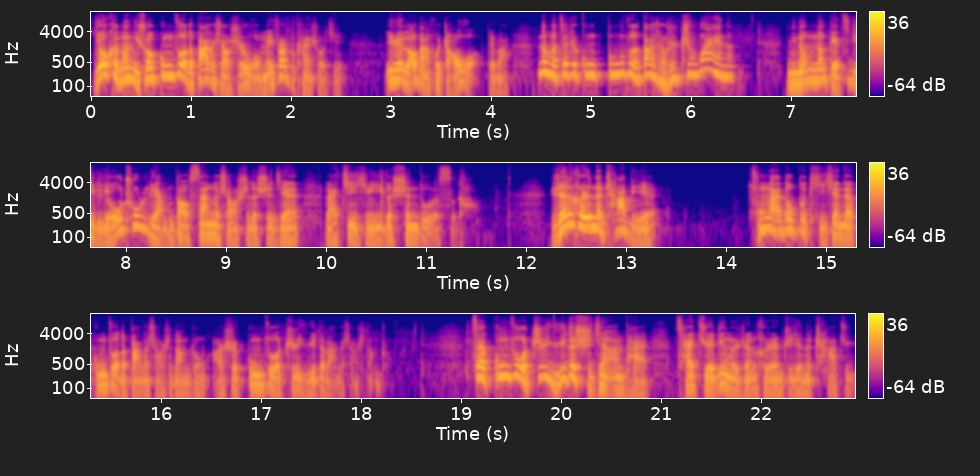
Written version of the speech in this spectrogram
有可能你说工作的八个小时我没法不看手机，因为老板会找我，对吧？那么在这工工作的八个小时之外呢，你能不能给自己留出两到三个小时的时间来进行一个深度的思考？人和人的差别，从来都不体现在工作的八个小时当中，而是工作之余的八个小时当中。在工作之余的时间安排，才决定了人和人之间的差距。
